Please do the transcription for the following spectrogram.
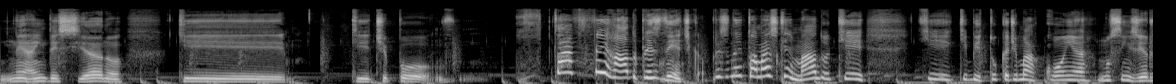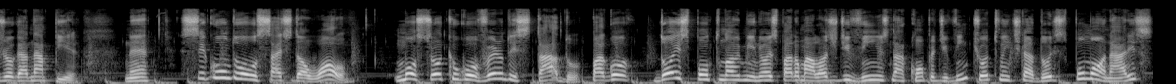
né, ainda esse ano que que tipo tá ferrado o presidente, cara. O presidente tá mais queimado que que, que bituca de maconha no cinzeiro jogado na pia, né? Segundo o site da UOL, mostrou que o governo do estado pagou 2,9 milhões para uma loja de vinhos na compra de 28 ventiladores pulmonares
